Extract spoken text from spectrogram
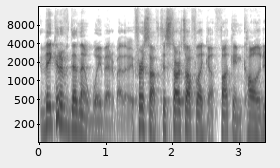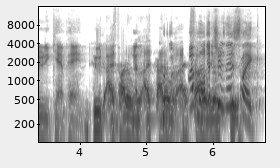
They could have done that way better, by the way. First off, this starts off like a fucking Call of Duty campaign, dude. I thought it was. I thought it. Was, I I'm thought watching this too. like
